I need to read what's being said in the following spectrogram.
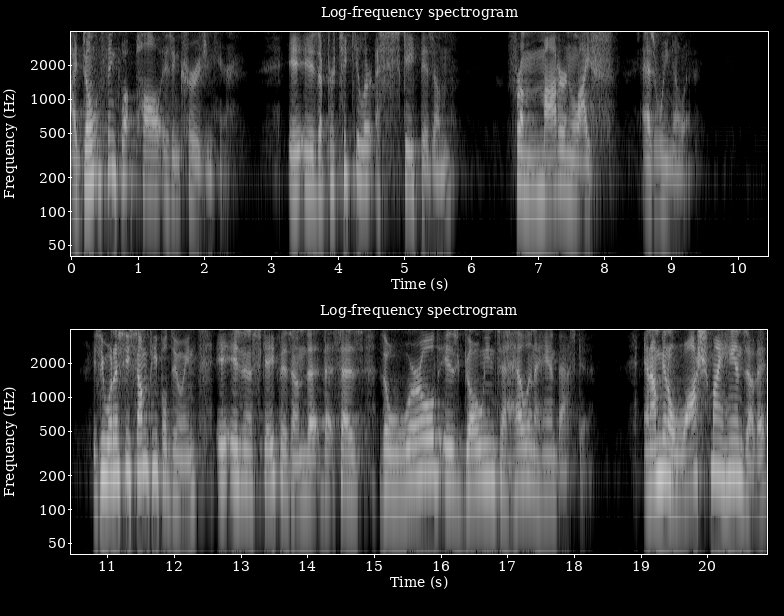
I don't think what Paul is encouraging here is a particular escapism from modern life as we know it. You see, what I see some people doing is an escapism that, that says the world is going to hell in a handbasket. And I'm going to wash my hands of it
